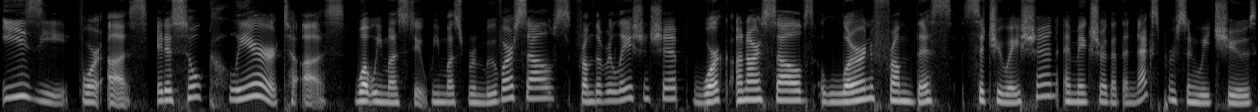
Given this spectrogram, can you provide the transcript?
easy for us. It is so clear to us what we must do. We must remove ourselves from the relationship, work on ourselves, learn from this situation, and make sure that the next person we choose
